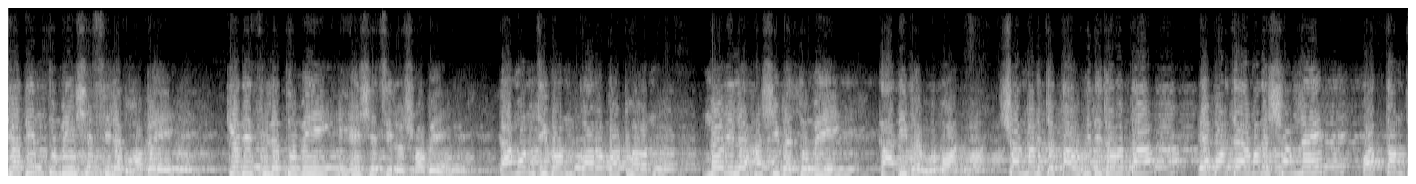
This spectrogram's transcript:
যেদিন তুমি এসেছিলে ভবে কেঁদেছিলে তুমি হেসেছিল সবে। এমন জীবন কর গঠন মরিলে হাসিবে তুমি কাঁদিবে ভুবন। সম্মানিত তাওহিদি জনতা এ পর্যায়ে আমাদের সামনে অত্যন্ত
